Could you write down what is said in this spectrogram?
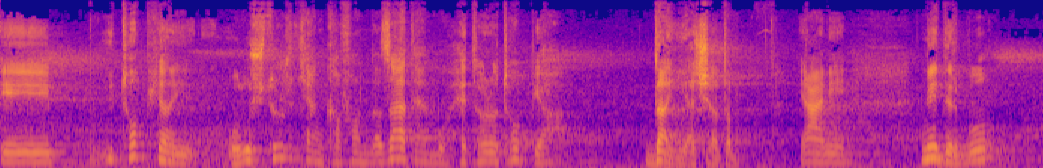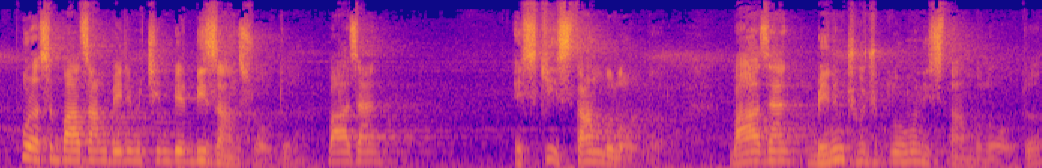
Ee, Ütopya'yı oluştururken kafamda zaten bu heterotopya da yaşadım. Yani nedir bu? Burası bazen benim için bir Bizans oldu. Bazen eski İstanbul oldu. Bazen benim çocukluğumun İstanbul'u oldu.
